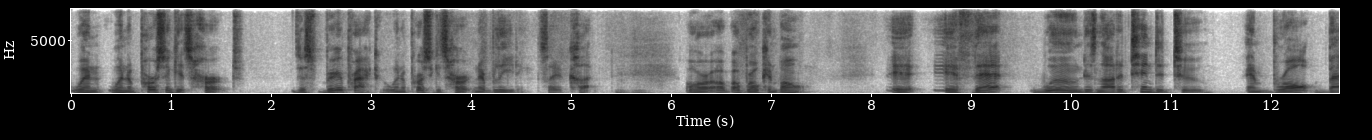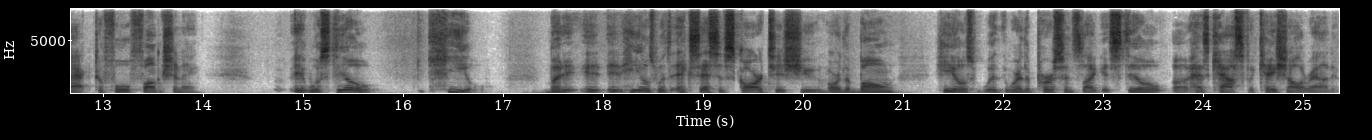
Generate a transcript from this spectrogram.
When when a person gets hurt, just very practical. When a person gets hurt and they're bleeding, say a cut mm-hmm. or a, a broken bone, if that wound is not attended to and brought back to full functioning, it will still heal, but it, it, it heals with excessive scar tissue mm-hmm. or the bone heals with where the person's like it still uh, has calcification all around it.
